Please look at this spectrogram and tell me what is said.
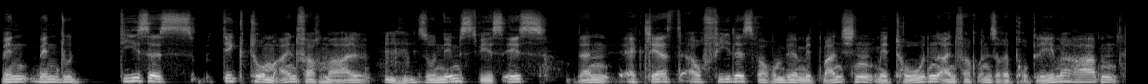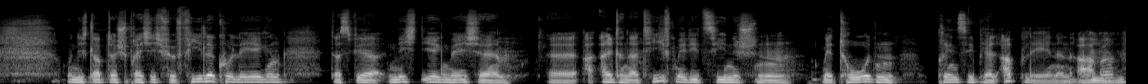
wenn, wenn du dieses Diktum einfach mal mhm. so nimmst, wie es ist, dann erklärt auch vieles, warum wir mit manchen Methoden einfach unsere Probleme haben. Und ich glaube, da spreche ich für viele Kollegen, dass wir nicht irgendwelche äh, alternativmedizinischen Methoden prinzipiell ablehnen, aber mhm.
